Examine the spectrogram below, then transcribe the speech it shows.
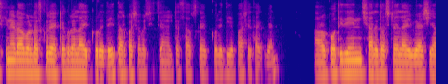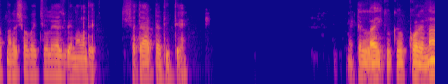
স্ক্রিনে ডাবল টাচ করে একটা করে লাইক করে দেই। তার পাশাপাশি চ্যানেলটা সাবস্ক্রাইব করে দিয়ে পাশে থাকবেন। আর প্রতিদিন সাড়ে দশটায় লাইভে আসি। আপনারা সবাই চলে আসবেন আমাদের সাথে আড্ডা দিতে। একটা লাইক কেউ করে না।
